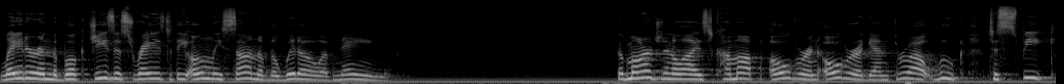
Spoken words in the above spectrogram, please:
Later in the book, Jesus raised the only son of the widow of Nain. The marginalized come up over and over again throughout Luke to speak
